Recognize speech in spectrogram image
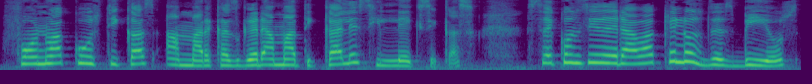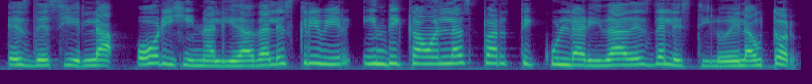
fonoacústicas a marcas gramaticales y léxicas. Se consideraba que los desvíos, es decir, la originalidad al escribir, indicaban las particularidades del estilo del autor,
